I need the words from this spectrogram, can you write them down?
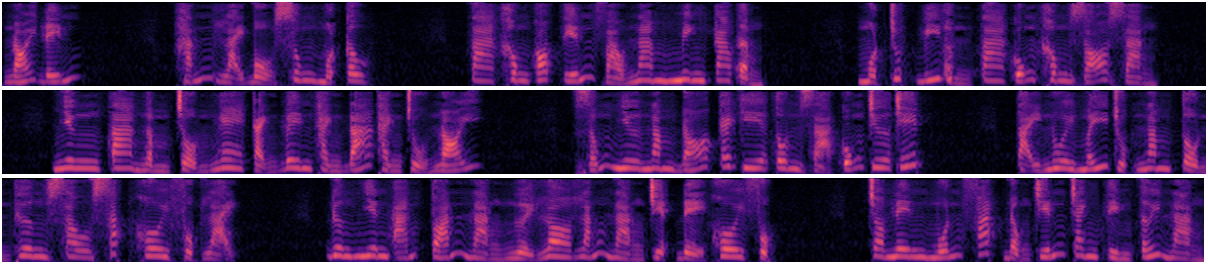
Nói đến. Hắn lại bổ sung một câu. Ta không có tiến vào Nam Minh cao tầng. Một chút bí ẩn ta cũng không rõ ràng. Nhưng ta ngầm trộm nghe cảnh bên thành đá thành chủ nói. Giống như năm đó cái kia tôn giả cũng chưa chết. Tại nuôi mấy chục năm tổn thương sau sắp khôi phục lại. Đương nhiên án toán nàng người lo lắng nàng triệt để khôi phục. Cho nên muốn phát động chiến tranh tìm tới nàng.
